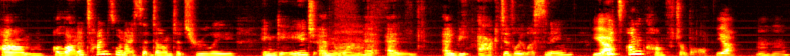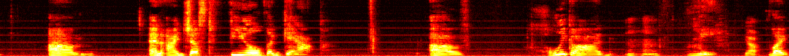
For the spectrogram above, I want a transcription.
Um, a lot of times when I sit down to truly engage and Mhm. and and and be actively listening, Yeah. it's uncomfortable. yeah. Mm-hmm. Um, and I just feel the gap of holy God, Mm-hmm. me. Yeah. Like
